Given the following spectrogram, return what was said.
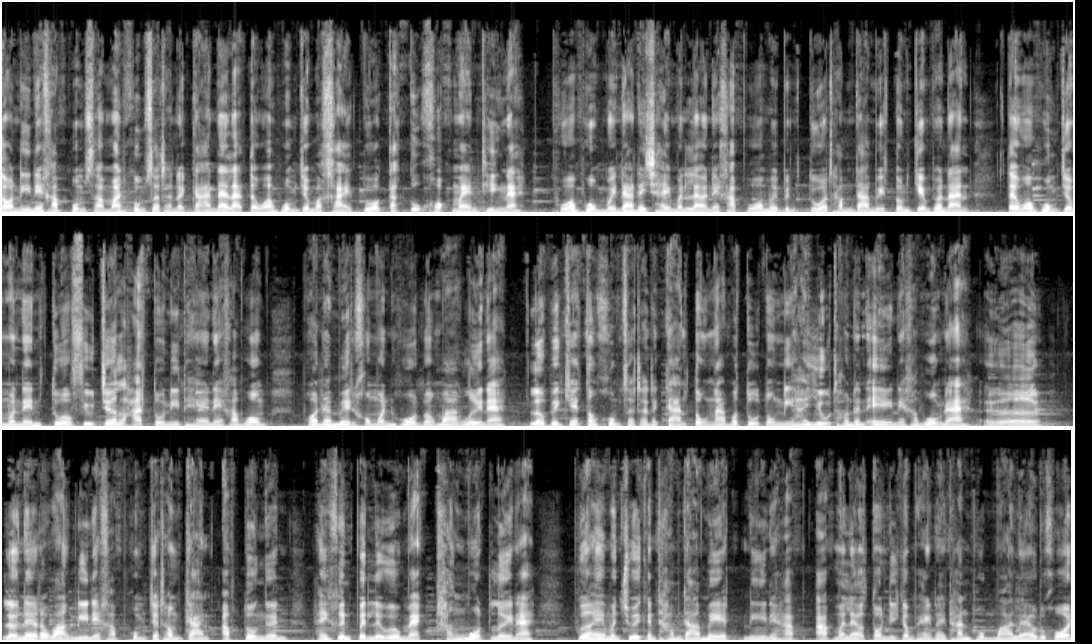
ตอนนี้นะครับผมสามารถคุมสถานการณ์ได้แล้ว แต่ว่าผมจะมาขายตัวกักตุคอกแมนทิ้งนะผราะว่าผมไม่น่าได้ใช้มันแล้วนะครับเพราะว่ามันเป็นตัวทำดาเมจต้นเกมเท่านั้น แต่ว่าผมจะมาเน้นตัวฟิวเจอร์ลาร์ตัวนี้แทนนะครับผมเพราะดาเมจของมันโหดมากๆเลยนะ เราเพียงแค่ต้องคุมสถานการณ์ตรงหน้าประตูตรงนี้ให้อยู่เท่านั้นเองนะครับผมนะ เออ แล้วในระหว่างนี้นะครับผมจะทำการอัพตัวเงินให้ขึ้นเป็นเลเวลแม็กทั้งหมดเลยนะเพื่อให้มันช่วยกันทำดาเมจนี่นะครับอัพมาแล้วตอนนี้กำแพงไททันผมมาแล้วทุกคน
